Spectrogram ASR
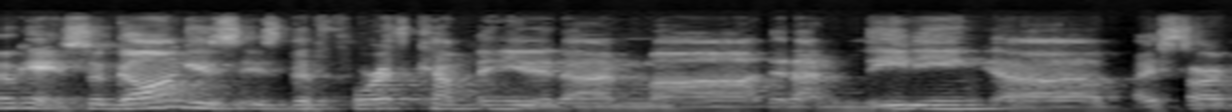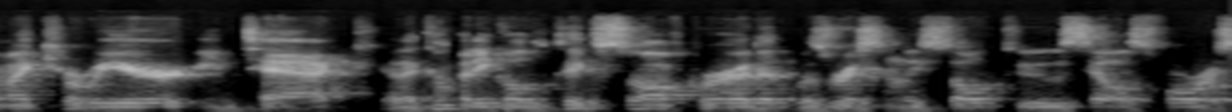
Okay, so Gong is, is the fourth company that I'm uh, that I'm leading. Uh, I started my career in tech at a company called ClickSoftware that was recently sold to Salesforce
